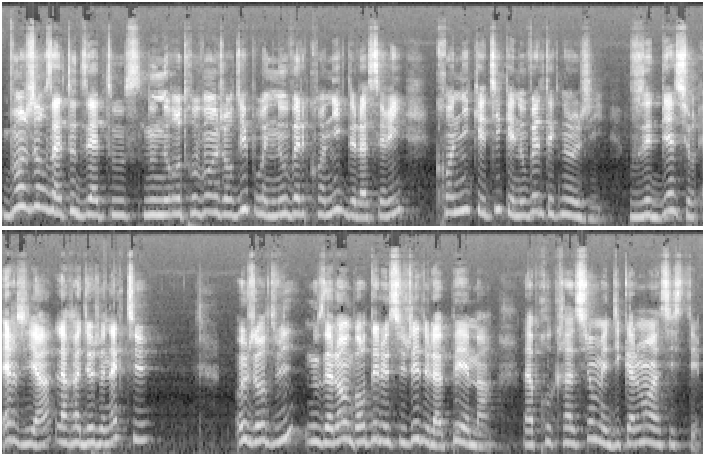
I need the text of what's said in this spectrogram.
Bonjour à toutes et à tous. Nous nous retrouvons aujourd'hui pour une nouvelle chronique de la série Chronique éthique et nouvelles technologies. Vous êtes bien sur RJA, la radio Jeune Actu. Aujourd'hui, nous allons aborder le sujet de la PMA, la procréation médicalement assistée.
